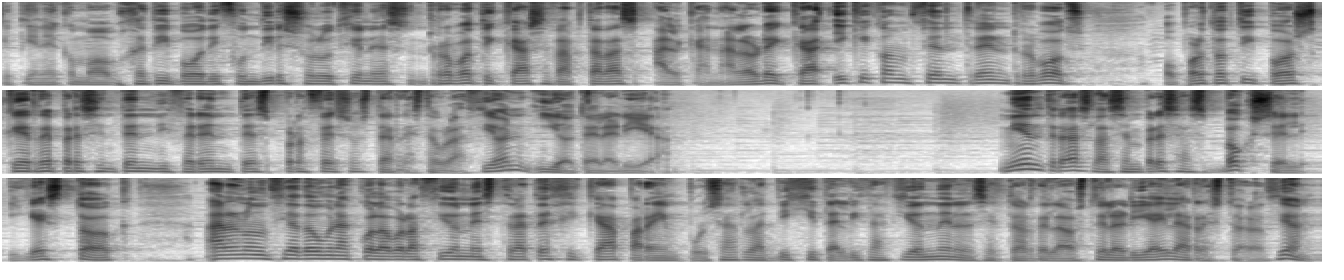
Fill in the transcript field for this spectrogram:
que tiene como objetivo difundir soluciones robóticas adaptadas al canal Oreca y que concentren robots o prototipos que representen diferentes procesos de restauración y hotelería. Mientras, las empresas Voxel y Gestock han anunciado una colaboración estratégica para impulsar la digitalización en el sector de la hostelería y la restauración.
